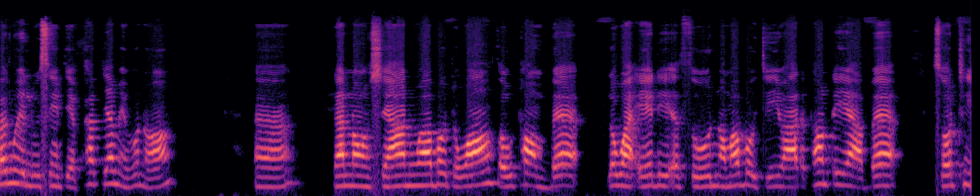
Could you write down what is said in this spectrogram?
ဘတ်ငွေလူစင်ပြဖတ်ပြမယ်ပေါ့နော်အဲကနောင်ရှာနွားဘုတ်တဝမ်း3000ဘတ်လောဝအဲဒီအစိုးနော်မဘုတ်ကြီးရွာ1100ဘတ်စောထီ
